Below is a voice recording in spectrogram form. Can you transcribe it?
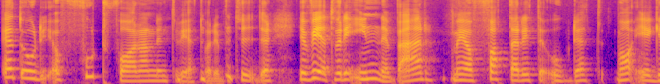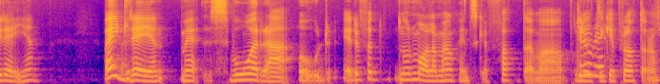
Ett ord jag fortfarande inte vet vad det betyder. Jag vet vad det innebär, men jag fattar inte ordet. Vad är grejen? Vad är grejen med svåra ord? Är det för att normala människor inte ska fatta vad politiker pratar om?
